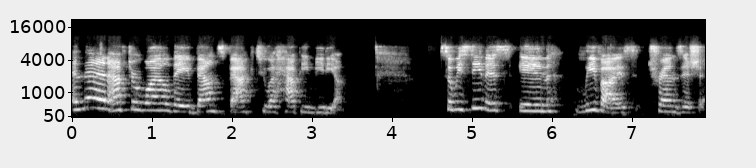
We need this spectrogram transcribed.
And then after a while, they bounce back to a happy medium. So we see this in Levi's transition.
